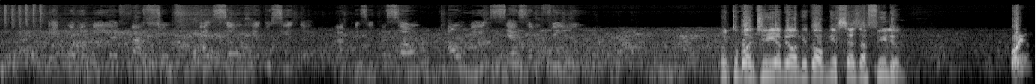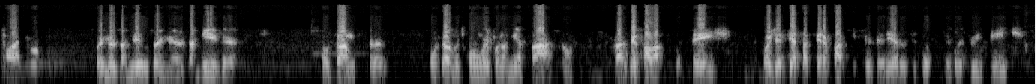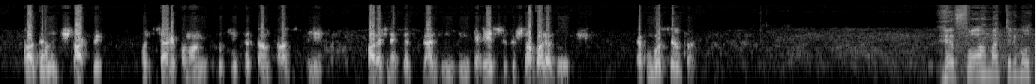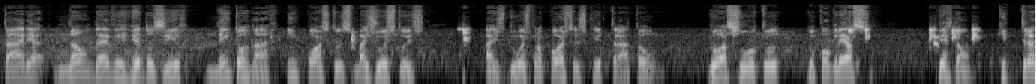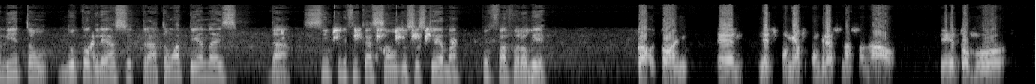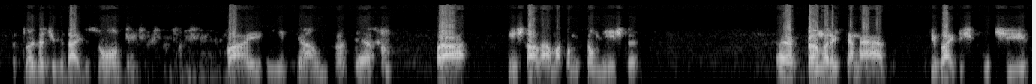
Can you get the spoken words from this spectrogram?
Economia Fácil, versão reduzida. Apresentação, Almir César Filho. Muito bom dia, meu amigo Almir César Filho. Oi, Antônio. Oi, meus amigos, oi, minhas amigas. Voltamos, pra, voltamos com Economia Fácil. Prazer falar com vocês. Hoje é terça-feira, 4 de fevereiro de 2020, trazendo destaque do Noticiário Econômico do dia, tentando traduzir para as necessidades e interesses dos trabalhadores. É com você, Antônio. Reforma tributária não deve reduzir nem tornar impostos mais justos. As duas propostas que tratam do assunto do Congresso perdão, que tramitam no Congresso tratam apenas da simplificação do sistema. Por favor, Almir. Então, Antônio, é, nesse momento o Congresso Nacional retomou suas atividades ontem, vai iniciar um processo para instalar uma comissão mista, é, Câmara e Senado, que vai discutir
